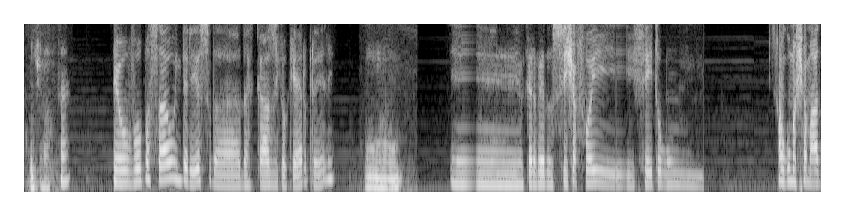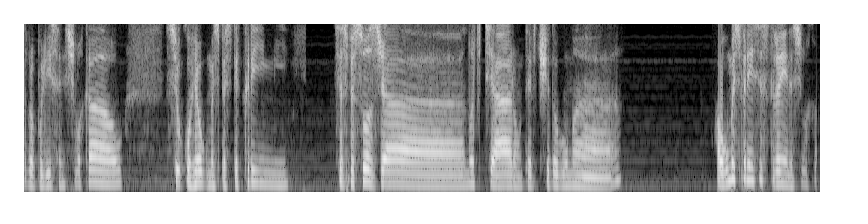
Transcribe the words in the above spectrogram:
Continua. eu vou passar o endereço da, da casa que eu quero pra ele. Uhum. É, eu quero ver se já foi feito algum alguma chamada para a polícia neste local, se ocorreu alguma espécie de crime, se as pessoas já noticiaram ter tido alguma alguma experiência estranha neste local.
